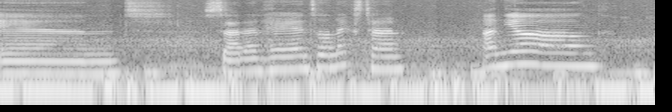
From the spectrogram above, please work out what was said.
and and hey until next time. Annyeong!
